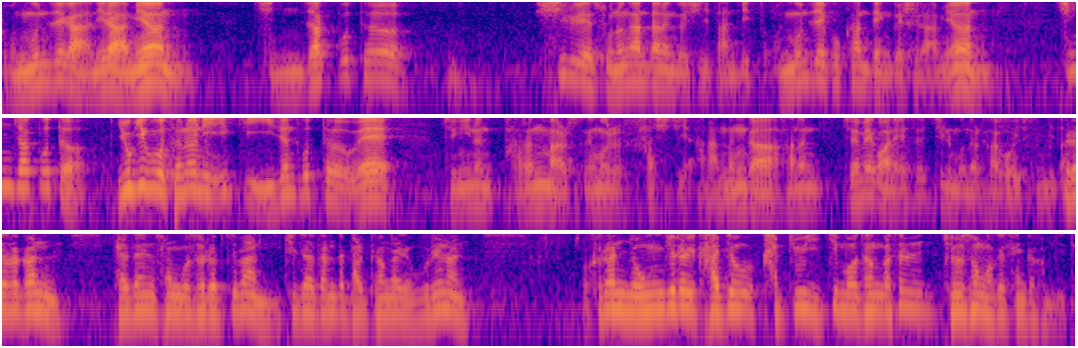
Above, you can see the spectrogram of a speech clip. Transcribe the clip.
돈 문제가 아니라면 진작부터 시류에 순응한다는 것이 단지 돈 문제에 국한된 것이라면 진작부터 6.29 선언이 있기 이전부터 왜 증인은 바른 말씀을 하시지 않았는가 하는 점에 관해서 질문을 하고 있습니다. 그래서 그건 대단히 송구스럽지만 기자들한테 발표한 거죠. 우리는 그런 용기를 가지고 가지고 있지 못한 것을 죄송하게 생각합니다.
